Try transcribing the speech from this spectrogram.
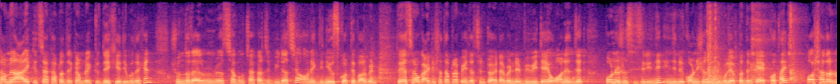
সামনে আরেকটি চাকা আপনাদেরকে আমরা একটু দেখিয়ে দিব, দেখেন, সুন্দর অ্যালুমিনিয়াম রয়েছে এবং চাকার যে বিড আছে অনেক দিন ইউজ করতে পারবেন। তো এছাড়াও গাড়িটির সাথে আপনারা পেয়ে যাচ্ছেন টয়োটা ব্র্যান্ডের ভিভিটিআই ওয়ান এন জেড পনেরোশো সিসির ইঞ্জিন ইঞ্জিনের কন্ডিশন যদি বলি আপনাদেরকে, এক কথায় অসাধারণ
